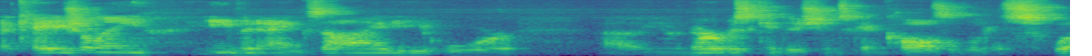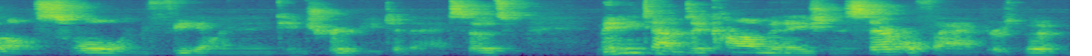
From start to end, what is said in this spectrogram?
occasionally, even anxiety or uh, you know, nervous conditions can cause a little swell, swollen feeling and contribute to that. So it's many times a combination of several factors, but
